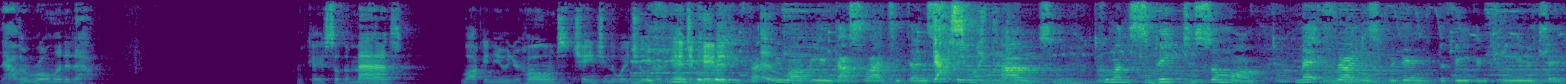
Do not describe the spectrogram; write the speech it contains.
Now they're rolling it out. Okay, so the mask, locking you in your homes, changing the way children If are you educated. believe that you are being gaslighted, then speak out. Come and speak to someone. Make friends within the vegan community.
